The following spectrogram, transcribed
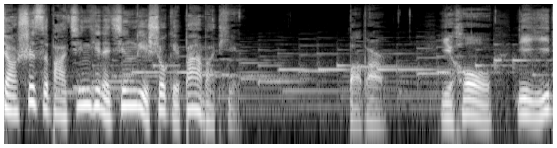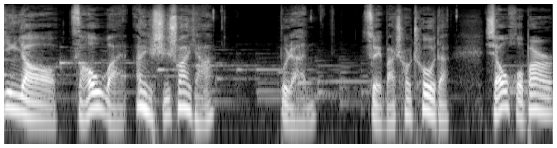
小狮子把今天的经历说给爸爸听。宝贝儿，以后你一定要早晚按时刷牙，不然嘴巴臭臭的，小伙伴儿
